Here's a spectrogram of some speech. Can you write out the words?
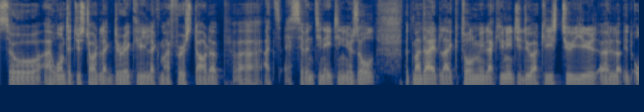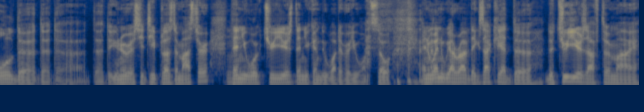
So I wanted to start like directly like my first startup uh, at 17, 18 years old. But my dad like told me like you need to do at least two years, uh, all the, the, the, the, the university plus the master. Mm-hmm. Then you work two years, then you can do whatever you want. So, and when we arrived exactly at the, the two years after my,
